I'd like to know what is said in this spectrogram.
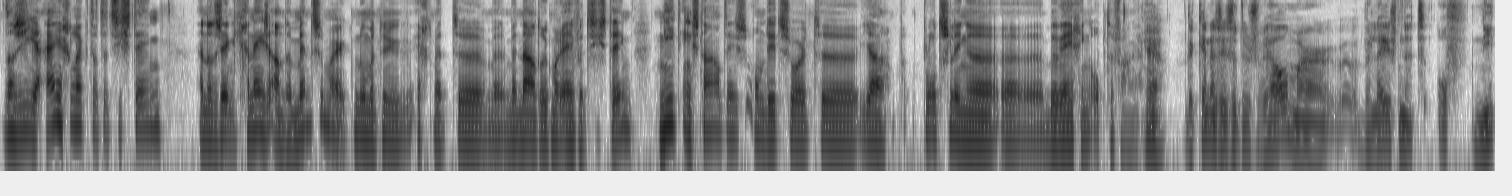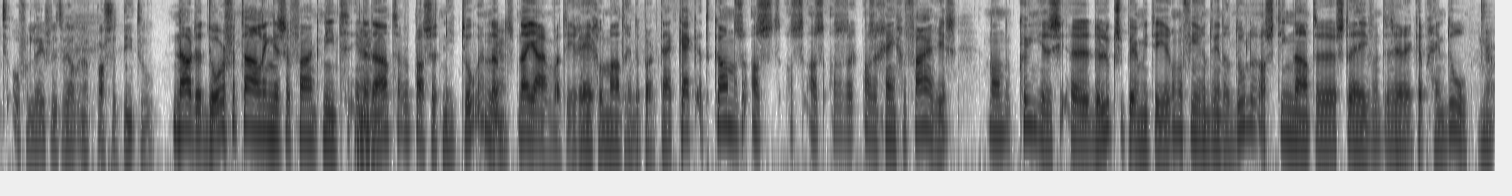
dan zie je eigenlijk dat het systeem en dan denk ik genezen aan de mensen, maar ik noem het nu echt met, uh, met, met, nadruk maar even het systeem, niet in staat is om dit soort uh, ja, plotselinge uh, bewegingen op te vangen. Ja, de kennis is er dus wel, maar we leven het of niet, of we leven het wel en we passen het niet toe. Nou, de doorvertaling is er vaak niet, inderdaad. We passen het niet toe. En dat, nou ja, wat die regelmatig in de praktijk. Kijk, het kan als, als, als, als, er, als er geen gevaar is, dan kun je de luxe permitteren om 24 doelen als team na te streven. Te zeggen, ik heb geen doel. Ja.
